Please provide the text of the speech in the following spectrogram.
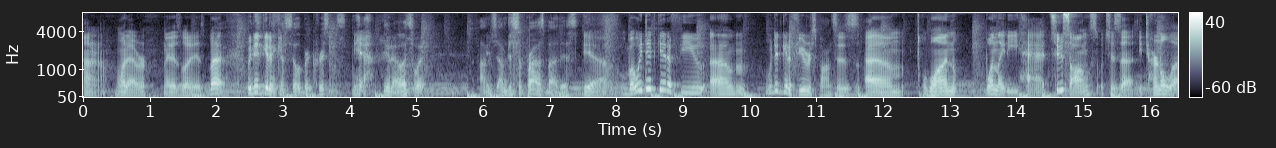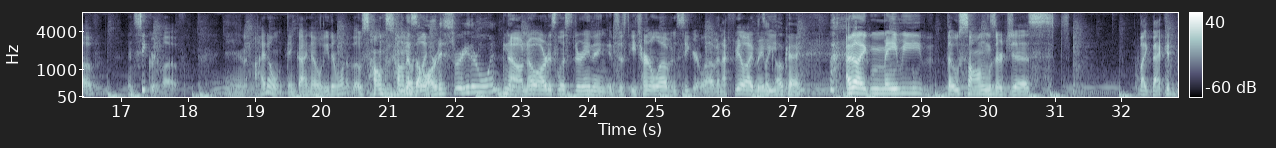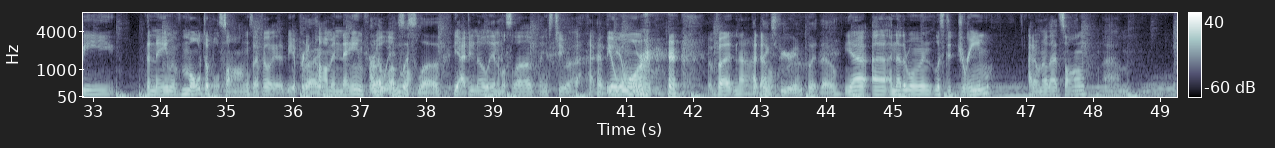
I don't know. Whatever. It is what it is. But we did get a few. Celebrate Christmas. Yeah. You know, that's what. I'm. I'm just surprised by this. Yeah, but we did get a few. Um, we did get a few responses. Um, one one lady had two songs, which is uh, "Eternal Love" and "Secret Love," and I don't think I know either one of those songs. You know Honestly, the artists for either one? no, no artist listed or anything. It's just "Eternal Love" and "Secret Love," and I feel like It's maybe like okay. I feel like maybe those songs are just like that could be the name of multiple songs. I feel like it'd be a pretty Right. common name for I a know lead endless song. love. Yeah, I do know "Endless Love" thanks to uh, Happy, Happy Gilmore. but no, I don't. Thanks for your input, though. yeah, uh, another woman listed "Dream." I don't know that song. Um,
